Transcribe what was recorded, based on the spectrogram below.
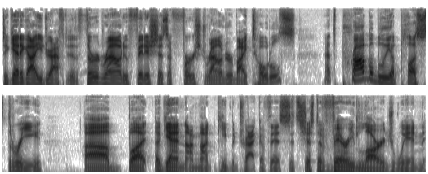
To get a guy you drafted in the third round who finished as a first rounder by totals, that's probably a plus three. Uh, but again, I'm not keeping track of this. It's just a very large win.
